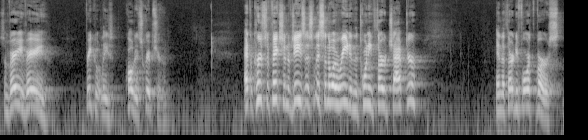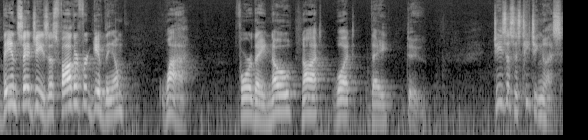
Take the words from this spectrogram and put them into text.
some very, very frequently quoted scripture. At the crucifixion of Jesus, listen to what we read in the 23rd chapter, in the 34th verse. Then said Jesus, Father, forgive them. Why? For they know not what they do. Jesus is teaching us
